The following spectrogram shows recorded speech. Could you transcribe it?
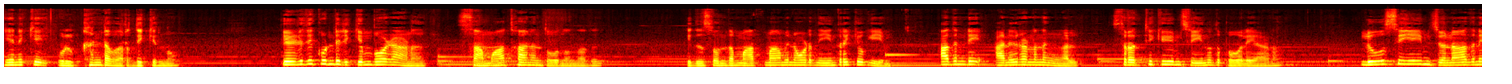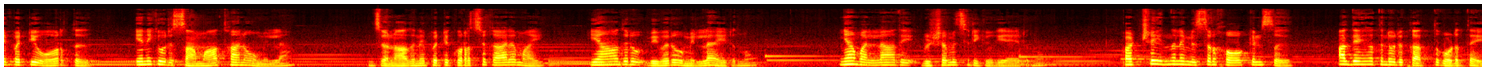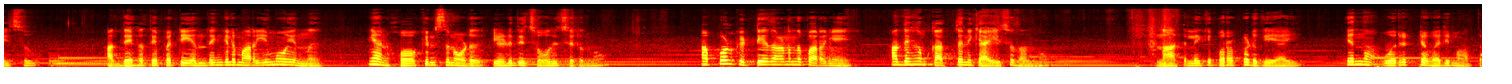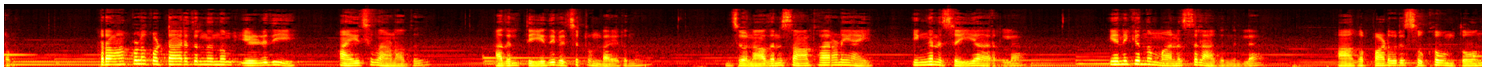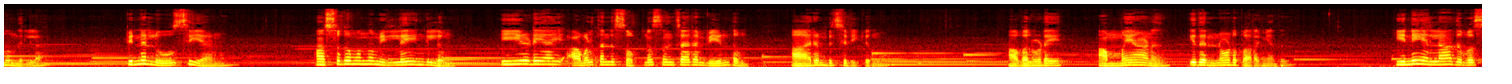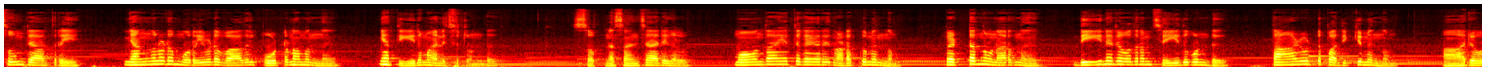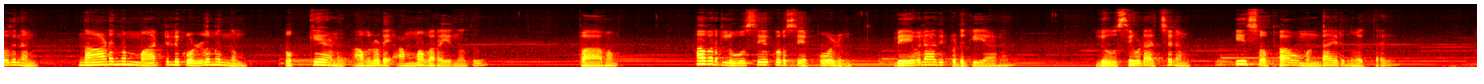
എനിക്ക് ഉത്കണ്ഠ വർദ്ധിക്കുന്നു. എഴുതിക്കൊണ്ടിരിക്കുമ്പോഴാണ് സമാധാനം തോന്നുന്നത്. ഇത് സ്വന്തം ആത്മാവിനോട് നിയന്ത്രിക്കുകയും അതിന്റെ അനുരണനങ്ങൾ ശ്രദ്ധിക്കുകയും ചെയ്യുന്നത് പോലെയാണ്. ലൂസിയെയും ജൊനാഥനെ പറ്റി ഓർത്ത് എനിക്കൊരു സമാധാനവുമില്ല. ജൊനാഥനെ പറ്റി കുറച്ചു കാലമായി യാതൊരു വിവരവുമില്ലായിരുന്നു. ഞാൻ വല്ലാതെ വിഷമിച്ചിരിക്കുകയായിരുന്നു. പക്ഷേ ഇന്നലെ മിസ്റ്റർ ഹോക്കിൻസ് അദ്ദേഹത്തിന്റെ ഒരു കത്ത് കൊടുത്തയച്ചു അദ്ദേഹത്തെ പറ്റി എന്തെങ്കിലും അറിയുമോ എന്ന് ഞാൻ ഹോക്കിൻസിനോട് എഴുതി ചോദിച്ചിരുന്നു. അപ്പോൾ കിട്ടിയതാണെന്ന് പറഞ്ഞ് അദ്ദേഹം കത്തെനിക്ക് അയച്ചു തന്നു. നാട്ടിലേക്ക് പുറപ്പെടുകയായി എന്ന ഒരൊറ്റ വരി മാത്രം. ട്രാക്കുള കൊട്ടാരത്തിൽ നിന്നും എഴുതി അയച്ചതാണത്. അതിൽ തീയതി വെച്ചിട്ടുണ്ടായിരുന്നു. ജൊനാഥൻ സാധാരണയായി ഇങ്ങനെ ചെയ്യാറില്ല. എനിക്കൊന്നും മനസ്സിലാകുന്നില്ല. ആകപ്പാട് ഒരു സുഖവും തോന്നുന്നില്ല. പിന്നെ ലൂസിയാണ്. അസുഖമൊന്നും ഇല്ലയെങ്കിലും ഈയിടെയായി അവൾ തന്റെ സ്വപ്നസഞ്ചാരം വീണ്ടും ആരംഭിച്ചിരിക്കുന്നു. അവളുടെ അമ്മയാണ് ഇതെന്നോട് പറഞ്ഞത്. ഇനി എല്ലാ ദിവസവും രാത്രി ഞങ്ങളുടെ മുറിയുടെ വാതിൽ പൂട്ടണമെന്ന് ഞാൻ തീരുമാനിച്ചിട്ടുണ്ട്. സ്വപ്നസഞ്ചാരികൾ മോന്തായത്ത് കയറി നടക്കുമെന്നും പെട്ടെന്ന് ഉണർന്ന് ദീനരോധനം ചെയ്തുകൊണ്ട് താഴോട്ട് പതിക്കുമെന്നും ആരോധനം രോദനം നാടെങ്ങും മാറ്റൽ കൊള്ളുമെന്നും ഒക്കെയാണ് അവളുടെ അമ്മ പറയുന്നത്. പാവം അവർ ലൂസിയെക്കുറിച്ച് എപ്പോഴും വേവലാതിപ്പെടുകയാണ്. ലൂസിയുടെ അച്ഛനും ഈ സ്വഭാവം ഉണ്ടായിരുന്നു എത്രേ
